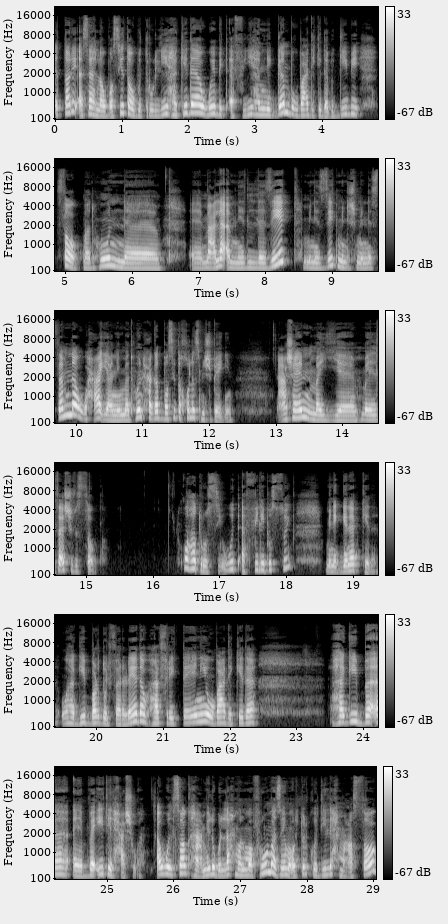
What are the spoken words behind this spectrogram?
الطريقة سهلة وبسيطة وبتروليها كده وبتقفليها من الجنب وبعد كده بتجيبي صاج مدهون معلقة من الزيت من الزيت مش من السمنة وح يعني مدهون حاجات بسيطة خالص مش باين عشان ما ما يلزقش في الصاج وهترصي وتقفلي بصي من الجناب كده. وهجيب برضو الفرادة وهفرد تاني وبعد كده هجيب بقى بقية الحشوة. أول صاج هعمله باللحمة المفرومة زي ما قلت لكم دي لحمة على الصاج.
